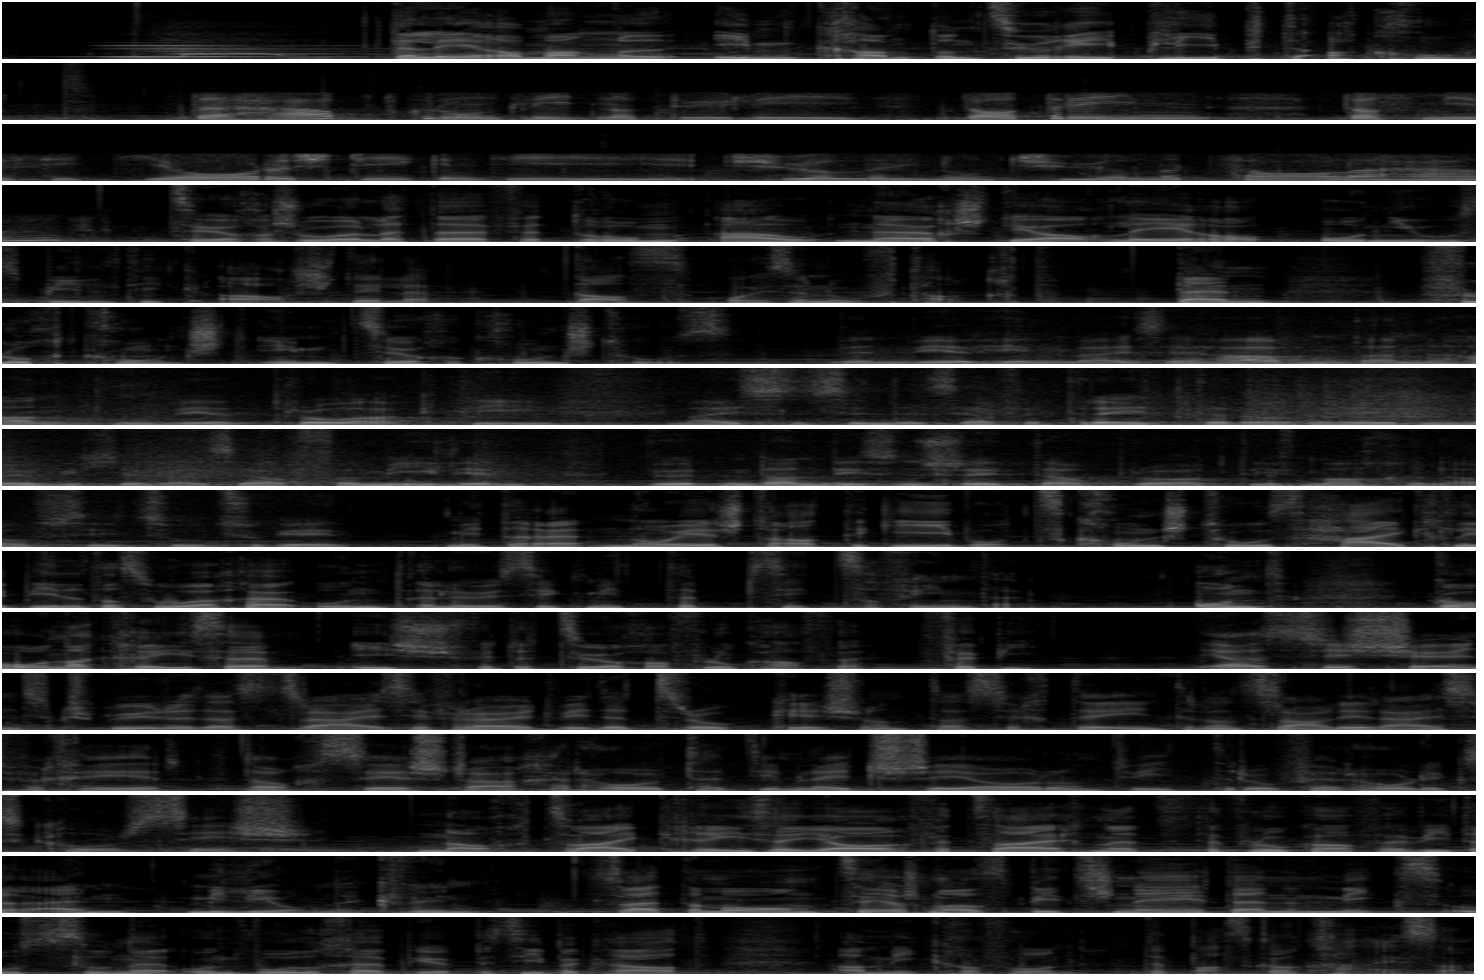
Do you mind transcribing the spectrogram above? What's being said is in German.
Der Lehrermangel im Kanton Zürich bleibt akut. Der Hauptgrund liegt natürlich darin, dass wir seit Jahren steigende Schülerinnen und Schülerzahlen haben. Die Zürcher Schulen dürfen darum auch nächstes Jahr Lehrer ohne Ausbildung anstellen. Das ist unser Auftakt. Dann Fluchtkunst im Zürcher Kunsthaus. Wenn wir Hinweise haben, dann handeln wir proaktiv. Meistens sind es ja Vertreter oder eben möglicherweise auch Familien, würden dann diesen Schritt auch proaktiv machen, auf sie zuzugehen. Mit einer neuen Strategie, wo das Kunsthaus heikle Bilder suchen und eine Lösung mit den Besitzern finden. Und die Corona-Krise ist für den Zürcher Flughafen vorbei. Ja, es ist schön zu spüren, dass die Reisefreude wieder zurück ist und dass sich der internationale Reiseverkehr doch sehr stark erholt hat im letzten Jahr und weiter auf Erholungskurs ist. Nach zwei Krisenjahren verzeichnet der Flughafen wieder einen Millionengewinn. Das Wetter morgen, zuerst noch ein bisschen Schnee, dann ein Mix aus Sonne und Wolken bei etwa 7 Grad. Am Mikrofon der Pascal Kaiser.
